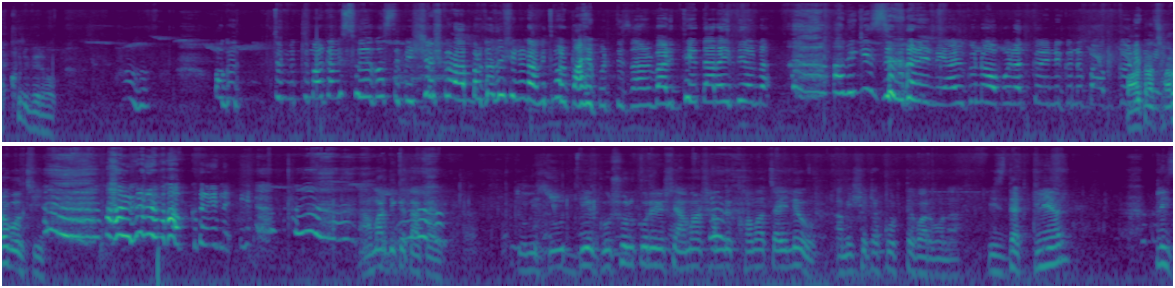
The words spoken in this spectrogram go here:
এক্ষুনি বের হোক ওগো তুমি তোমাকে আমি শুয়ে করছি বিশ্বাস করো আব্বার কথা শুনে না আমি তোমার পায়ে পড়তেছি আমার বাড়ি থেকে তারাই দিও না। আমি কিছু করিনি আমি কোনো অপরাধ করিনি কোনো পাপ করিনি। পাটা ছাড়ো বলছি। আমি কোনো পাপ করিনি। আমার দিকে তাকাও। তুমি দুধ দিয়ে গোসল করে এসে আমার সামনে ক্ষমা চাইলেও আমি সেটা করতে পারব না। ইজ দ্যাট ক্লিয়ার প্লিজ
